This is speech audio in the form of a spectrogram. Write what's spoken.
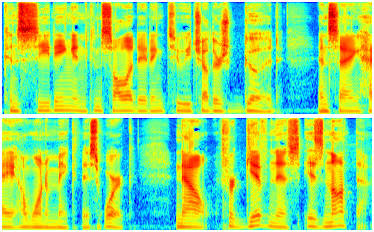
conceding and consolidating to each other's good, and saying, hey, I want to make this work. Now, forgiveness is not that.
